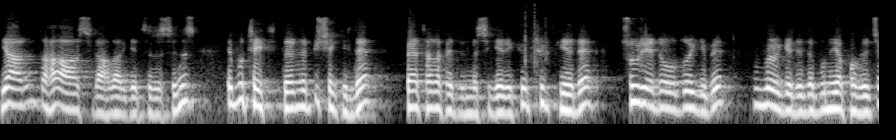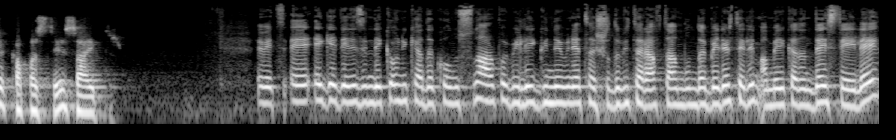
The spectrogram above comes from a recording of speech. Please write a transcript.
yarın daha ağır silahlar getirirsiniz. E, bu tehditlerin de bir şekilde bertaraf edilmesi gerekiyor. Türkiye'de Suriye'de olduğu gibi bu bölgede de bunu yapabilecek kapasiteye sahiptir. Evet e, Ege Denizi'ndeki 12 ada konusunu Avrupa Birliği gündemine taşıdı. Bir taraftan bunu da belirtelim. Amerika'nın desteğiyle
